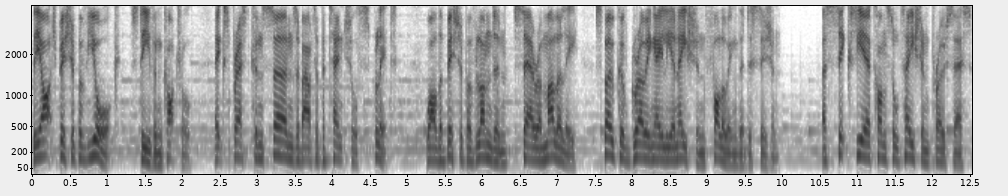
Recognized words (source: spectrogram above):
The Archbishop of York, Stephen Cottrell, expressed concerns about a potential split, while the Bishop of London, Sarah Mullally, spoke of growing alienation following the decision. A six year consultation process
